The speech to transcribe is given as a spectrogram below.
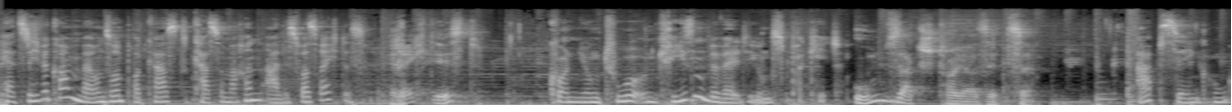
Herzlich willkommen bei unserem Podcast Kasse machen, alles was Recht ist. Recht ist Konjunktur- und Krisenbewältigungspaket. Umsatzsteuersätze. Absenkung.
